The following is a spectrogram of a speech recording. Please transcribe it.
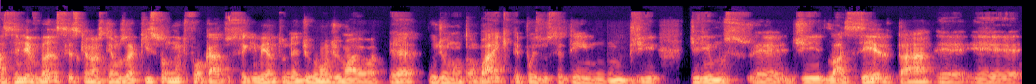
as relevâncias que nós temos aqui são muito focadas. O segmento né, de longe o maior é o de mountain bike, depois você tem um de, diríamos, é, de lazer, tá? É, é,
